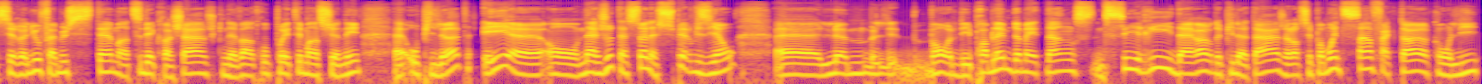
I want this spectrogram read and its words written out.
C'est relié au fameux système anti-décrochage qui n'avait entre autres pas été mentionné aux pilotes. Et on ajoute à ça la supervision, euh, bon, des problèmes de maintenance, une série d'erreurs de pilotage. Alors, c'est pas moins de 100 facteurs qu'on lit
